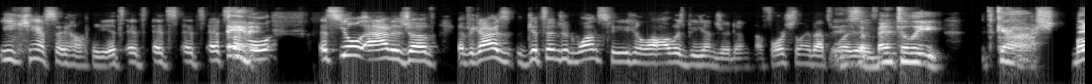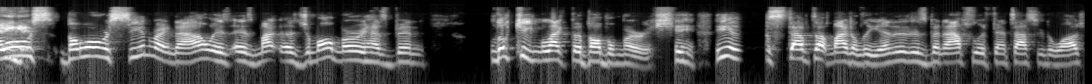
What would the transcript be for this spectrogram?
he can't stay healthy. It's it's it's it's it's the whole. It's the old adage of if the guy gets injured once, he he'll always be injured, and unfortunately, that's what it's it is. Mentally, gosh, but what, we're, but what we're seeing right now is is, my, is Jamal Murray has been looking like the bubble Murray. he is stepped up mightily, and it has been absolutely fantastic to watch.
